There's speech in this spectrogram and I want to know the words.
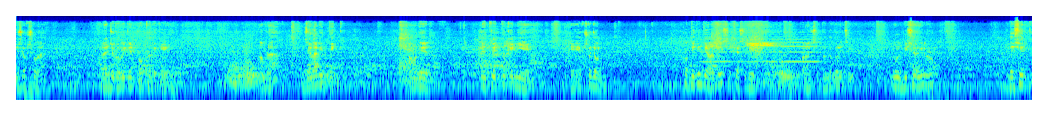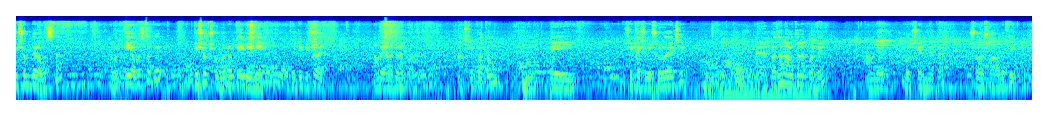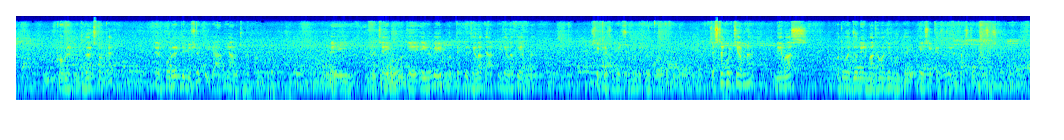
কৃষক সভা রাজ্য কমিটির পক্ষ থেকে আমরা জেলাভিত্তিক আমাদের নেতৃত্বকে নিয়ে একশো জন প্রতিটি জেলাতেই শিক্ষা শিবির করার সিদ্ধান্ত করেছি। মূল বিষয় হল দেশের কৃষকদের অবস্থা এবং এই অবস্থাতে কৃষক সংগঠনকে এগিয়ে নিয়ে যাওয়া এই দুটি বিষয়ে আমরা আলোচনা করব। আজকে প্রথম। এই শিক্ষা শিবির শুরু হয়েছে। প্রধান আলোচনা করবেন আমাদের বর্ষিয়ান নেতা সহ সভাপতি কমরেড মতিদার সরকার। এর পরের যে বিষয়টি, যা আমি আলোচনা করব, এই আমরা চাইব যে এইভাবেই প্রত্যেকটা জেলাতে, আটটি জেলাতেই আমরা শিক্ষা শিবির সংগঠিত করব। চেষ্টা করছি আমরা মে মাস অথবা জুনের মাঝামাঝির মধ্যে এই শিক্ষা শিবিরের কাজটি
